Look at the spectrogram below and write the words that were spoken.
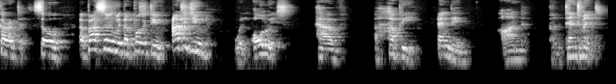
characters. So a person with a positive attitude will always have a happy ending and contentment.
